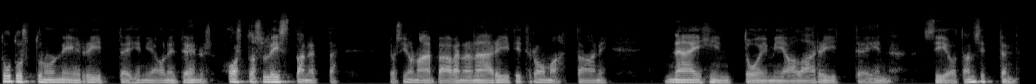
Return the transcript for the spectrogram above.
tutustunut niihin riitteihin ja olin tehnyt ostoslistan, että jos jonain päivänä nämä riitit romahtaa, niin näihin toimialariitteihin sijoitan sitten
